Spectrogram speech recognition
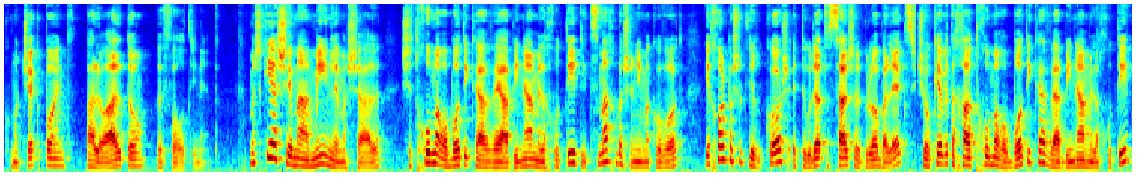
כמו צ'ק פוינט, פאלו אלטו ופורטינט. משקיע שמאמין למשל שתחום הרובוטיקה והבינה המלאכותית יצמח בשנים הקרובות יכול פשוט לרכוש את תעודת הסל של גלובל אקס שעוקבת אחר תחום הרובוטיקה והבינה המלאכותית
